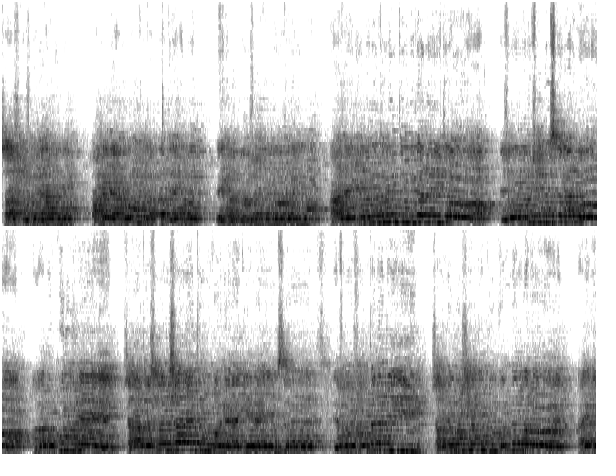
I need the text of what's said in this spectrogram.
শ্বাসকষ্ট দেওয়া দিব তাকে দেওয়া দিব ধাক্কা দেওয়া হবে। এই ভাবে মানুষের জন্য রইল আর এই আমাদের চিন্তা নেই তো এসব মানুষই বুঝতে পারব, আমার কুকুর ঘুরে সাত আসমান সাহায্য করে রেখে রয়েছে এসব সন্তানাদি সামনে বসিয়া কুকুর কন্দন হয় আইনে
